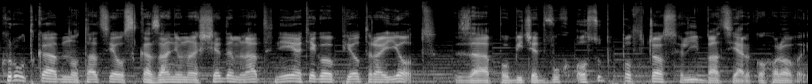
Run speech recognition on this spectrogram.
Krótka adnotacja o skazaniu na 7 lat niejakiego Piotra J. za pobicie dwóch osób podczas libacji alkoholowej.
